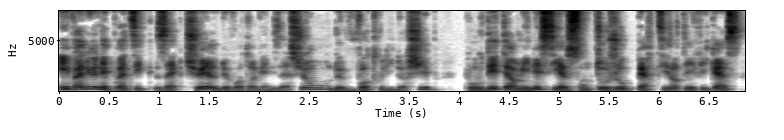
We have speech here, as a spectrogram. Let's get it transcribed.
Évaluez les pratiques actuelles de votre organisation, de votre leadership, pour déterminer si elles sont toujours pertinentes et efficaces.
